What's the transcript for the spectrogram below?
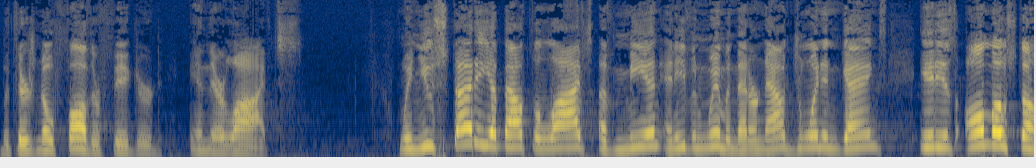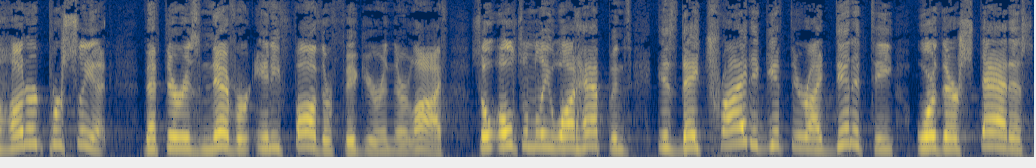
but there's no father figure in their lives. When you study about the lives of men and even women that are now joining gangs, it is almost 100% that there is never any father figure in their life. So ultimately, what happens is they try to get their identity or their status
